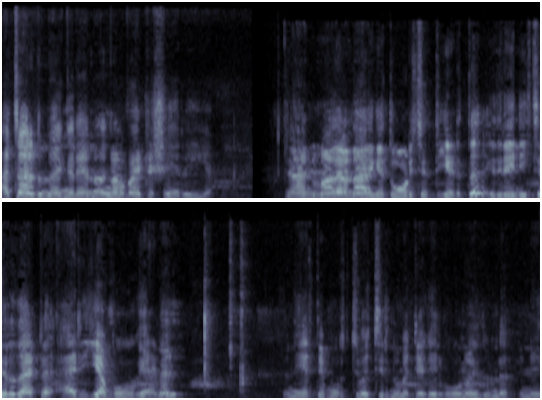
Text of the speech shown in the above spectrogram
അച്ചാറിടുന്നത് എങ്ങനെയാണെന്ന് നിങ്ങളുമായിട്ട് ഷെയർ ചെയ്യാം. ഞാൻ മാതള നാരങ്ങ തോടി ചെത്തിയെടുത്ത് ഇതിനെ ഇനി ചെറുതായിട്ട് അരിയാൻ പോവുകയാണ്. നേരത്തെ മുറിച്ച് വച്ചിരുന്നു മറ്റേ കയ്യിൽ ഫോണായതുകൊണ്ട് പിന്നെ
